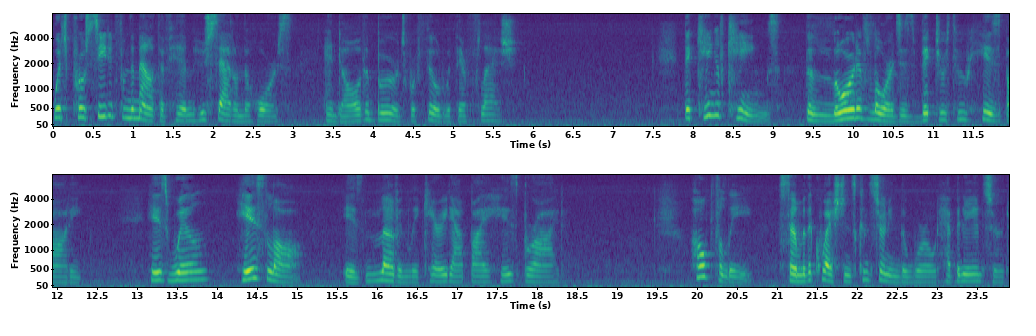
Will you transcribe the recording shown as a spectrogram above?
which proceeded from the mouth of him who sat on the horse, and all the birds were filled with their flesh. The King of Kings the Lord of Lords is victor through his body. His will, his law, is lovingly carried out by his bride. Hopefully, some of the questions concerning the world have been answered,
